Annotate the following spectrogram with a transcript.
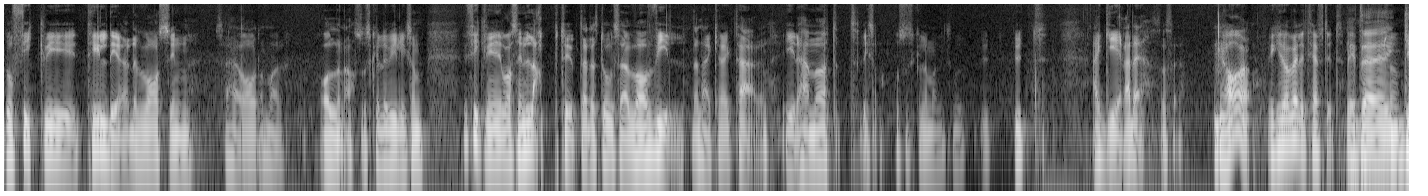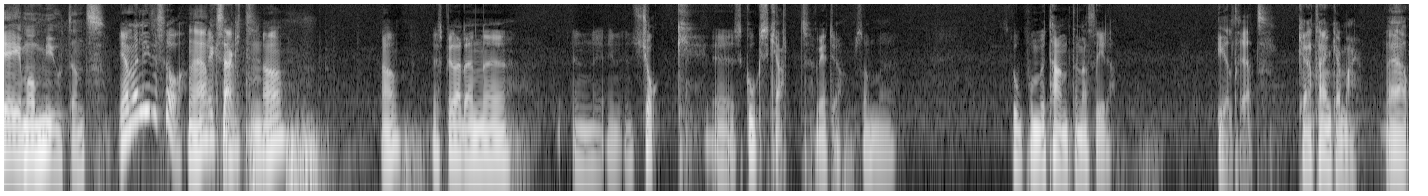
Då fick vi tilldelade varsin så här av de här rollerna. Så skulle vi liksom, vi fick vi varsin lapp typ där det stod så här, vad vill den här karaktären i det här mötet? Liksom. Och så skulle man liksom ut, ut agera det, så att säga. Ja, ja. Vilket var väldigt häftigt. Lite Så. Game of Mutants. Ja, men lite så. Ja. Exakt. Mm. Ja. ja. Jag spelade en, eh, en, en, en tjock eh, skogskatt, vet jag, som eh, stod på mutanternas sida. Helt rätt. Kan jag tänka mig. Ja.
